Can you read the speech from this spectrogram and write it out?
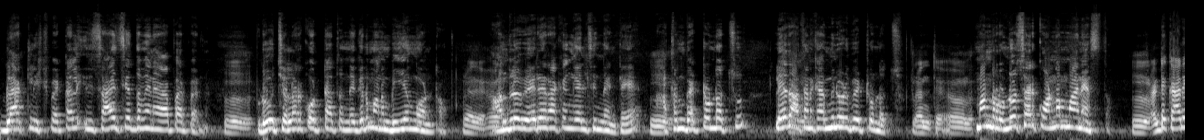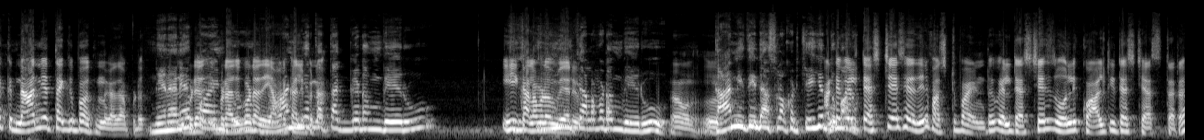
బ్లాక్ లిస్ట్ పెట్టాలి? ఇది సహజ సిద్ధమైన వ్యాపార ఉమ్. ఇప్పుడు చిల్లర కొట్టు అతని దగ్గర మనం బియ్యం కొంటాం. అదే అందులో వేరే రకం కలిసిందంటే అతను పెట్టుండొచ్చు లేదా అతనికి అమ్మినోడు పెట్టుండొచ్చు. అంతే మనం రెండోసారి కొండం మానేస్తాం. అంటే కానీ నాణ్యత తగ్గిపోతుంది కదా అప్పుడు. నేననే తగ్గడం వేరు ఈ కలవడం వేరు. కలవడం వేరు. అవును. దాన్ని దీన్ని అసలు ఒకటి చెయ్యొద్దు అంటే. వీళ్ళు టెస్ట్ చేసేది ఫస్ట్ పాయింట్. వీళ్ళు టెస్ట్ చేసేది ఓన్లీ క్వాలిటీ టెస్ట్ చేస్తారా?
